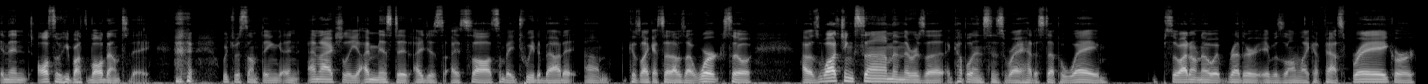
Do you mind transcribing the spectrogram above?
and then also he brought the ball down today, which was something. And and actually I missed it. I just I saw somebody tweet about it um, because like I said I was at work, so I was watching some, and there was a, a couple instances where I had to step away. So I don't know whether it was on like a fast break or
